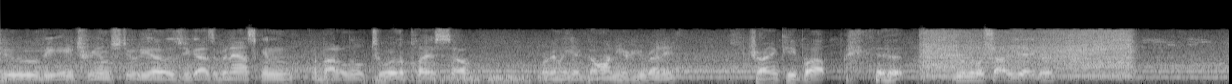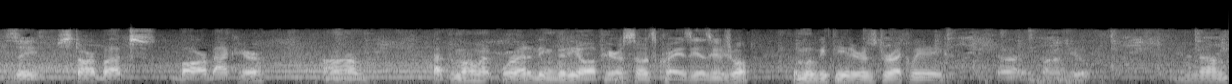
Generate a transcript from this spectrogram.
to the Atrium Studios. You guys have been asking about a little tour of the place, so we're gonna get going here. You ready? Try and keep up. Do a little shot of Jaeger. There's a Starbucks bar back here. Um, at the moment, we're editing video up here, so it's crazy as usual. The movie theater is directly uh, in front of you. And um,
